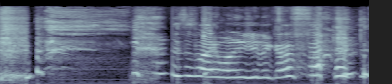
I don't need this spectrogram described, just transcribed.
this is why I wanted you to go first.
